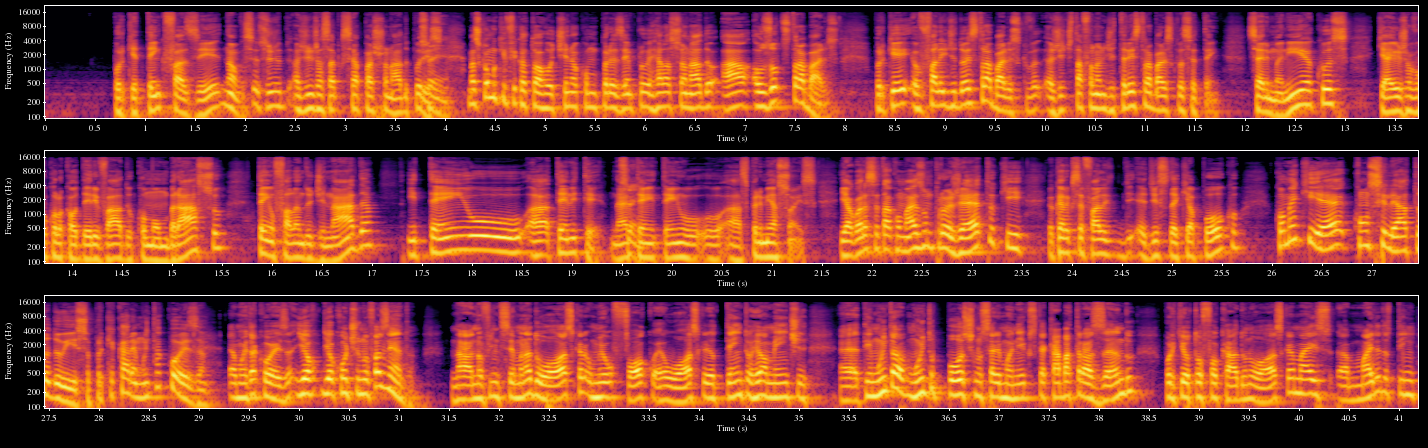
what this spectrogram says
porque tem que fazer. Não, você- a gente já sabe que você é apaixonado por isso. sim. Mas como que fica a tua rotina, como, por exemplo, relacionado a- aos outros trabalhos? Porque eu falei de dois trabalhos, que a gente tá falando de três trabalhos que você tem. Série Maníacos, que aí eu já vou colocar o derivado como um braço, tem o Falando de Nada e tem o a TNT, né? Sim. Tem, tem o- o- as premiações. E agora você tá com mais um projeto que eu quero que você fale eh, disso daqui a pouco. Como é que é conciliar tudo isso? Porque, cara, é muita coisa. É muita coisa. E eu, eu continuo fazendo. Na- no fim de semana do Oscar, o meu foco é o Oscar. Eu tento realmente. é, tem muita, muito post no Série Maníacos que acaba atrasando, porque eu tô focado no Oscar, mas a maioria do tem.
